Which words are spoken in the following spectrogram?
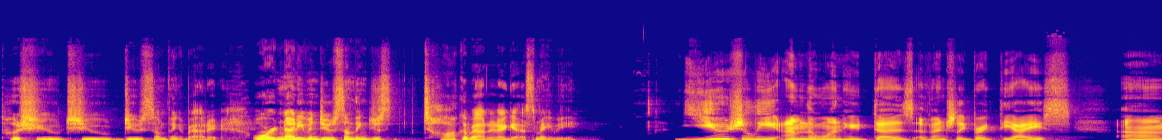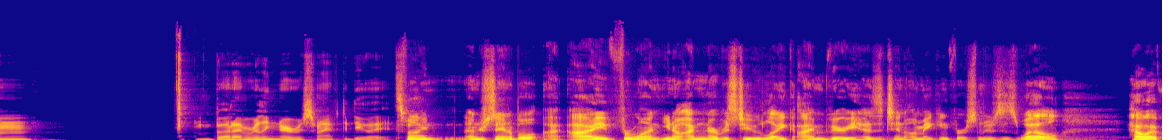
push you to do something about it? Or not even do something, just talk about it, I guess, maybe. Usually I'm the one who does eventually break the ice. Um but I'm really nervous when I have to do it. It's fine, understandable. I, I, for one, you know, I'm nervous too. Like, I'm very hesitant on making first moves as well. However,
